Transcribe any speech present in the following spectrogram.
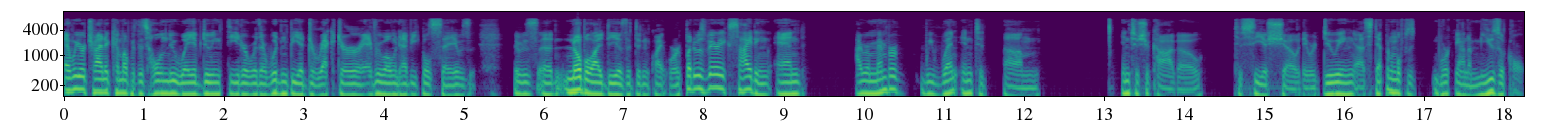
And we were trying to come up with this whole new way of doing theater where there wouldn't be a director, everyone would have equal say. It was it was uh, noble ideas that didn't quite work, but it was very exciting. And I remember we went into um, into Chicago to see a show. They were doing uh, Steppenwolf was working on a musical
